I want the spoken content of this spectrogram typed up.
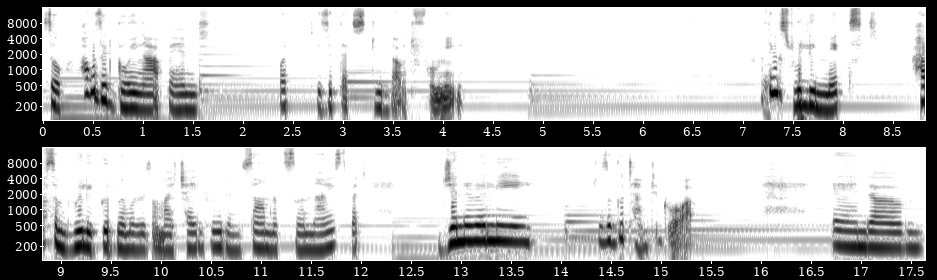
So how was it growing up and what is it that stood out for me? It's really mixed. I have some really good memories of my childhood and some not so nice, but generally it was a good time to grow up. And um,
